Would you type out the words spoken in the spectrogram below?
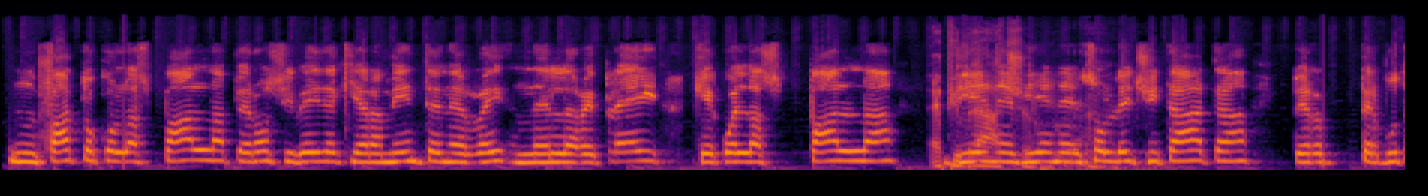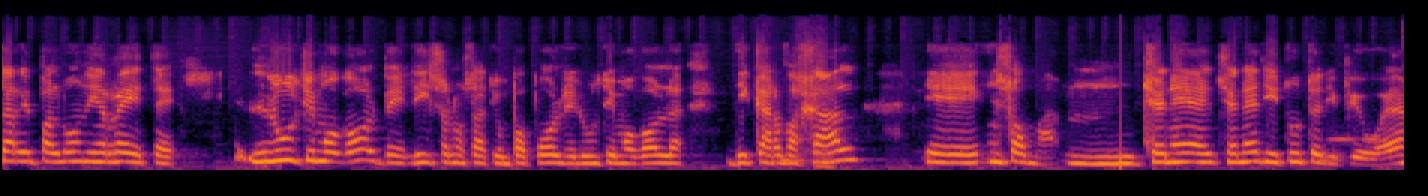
mh, fatto con la spalla però si vede chiaramente nel, re, nel replay che quella spalla viene, viene, sollecitata per, per, buttare il pallone in rete l'ultimo gol, beh lì sono stati un po' polli l'ultimo gol di Carvajal e, insomma, mh, ce, n'è, ce, n'è, di tutto e di più. Eh.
